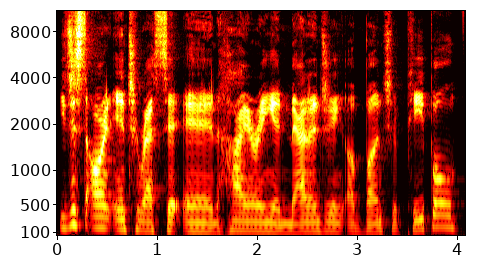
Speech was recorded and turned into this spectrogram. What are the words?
you just aren't interested in hiring and managing a bunch of people,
